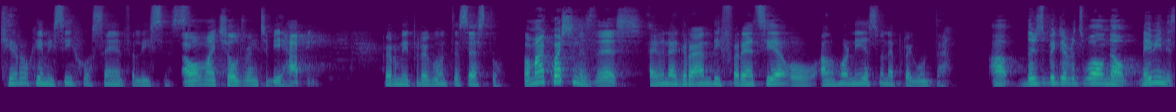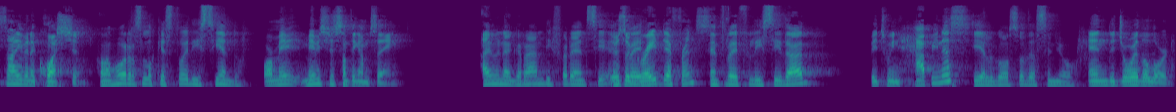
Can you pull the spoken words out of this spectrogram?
quiero que mis hijos sean felices. I want my children to be happy. Pero mi pregunta es esto, But my question is this hay una gran diferencia o a lo mejor ni es una pregunta, uh, there's a big difference. Well, no, maybe it's not even a question, a lo mejor es lo que estoy diciendo. or maybe, maybe it's just something I'm saying. Hay una gran diferencia There's a great difference entre felicidad between happiness y el gozo del Señor, and the joy of the Lord,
